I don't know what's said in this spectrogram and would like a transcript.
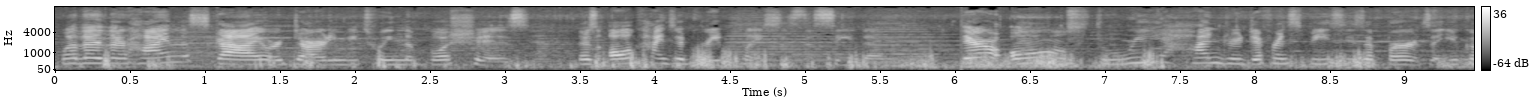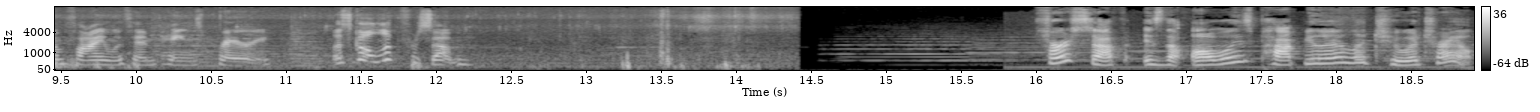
Whether they're high in the sky or darting between the bushes, there's all kinds of great places to. There are almost 300 different species of birds that you can find within Paynes Prairie. Let's go look for some. First up is the always popular Alachua Trail.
